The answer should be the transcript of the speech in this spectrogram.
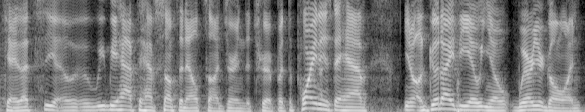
okay, that's you know, we we have to have something else on during the trip. But the point is to have you know a good idea, you know where you're going,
